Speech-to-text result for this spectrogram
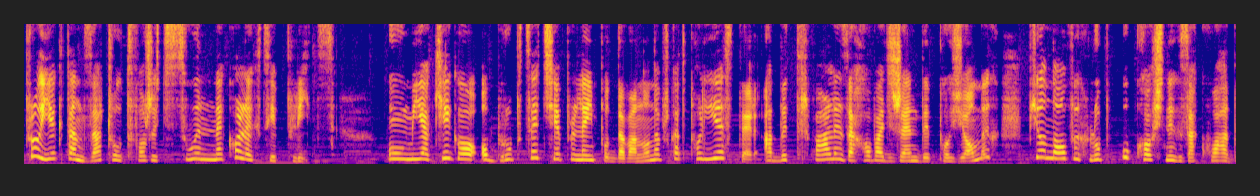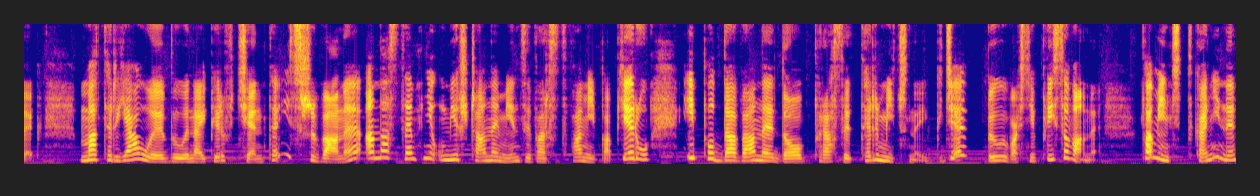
projektant zaczął tworzyć słynne kolekcje plic. U Miyakiego obróbce cieplnej poddawano np. poliester, aby trwale zachować rzędy poziomych, pionowych lub ukośnych zakładek. Materiały były najpierw cięte i zszywane, a następnie umieszczane między warstwami papieru i poddawane do prasy termicznej, gdzie były właśnie plisowane. Pamięć tkaniny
